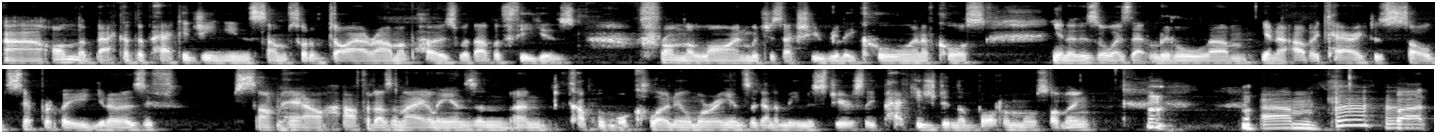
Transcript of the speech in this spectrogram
uh, on the back of the packaging in some sort of diorama pose with other figures from the line, which is actually really cool. And of course, you know, there's always that little, um, you know, other characters sold separately, you know, as if somehow half a dozen aliens and, and a couple more colonial marines are going to be mysteriously packaged in the bottom or something. Um, but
